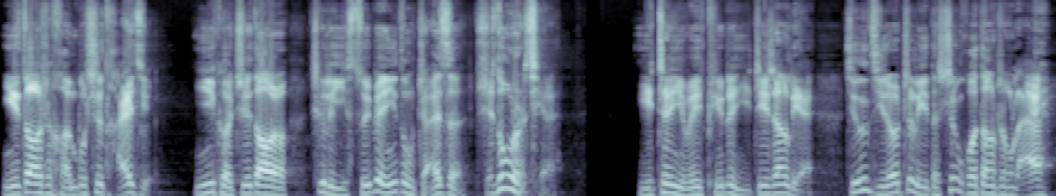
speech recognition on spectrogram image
你倒是很不识抬举！你可知道这里随便一栋宅子值多少钱？你真以为凭着你这张脸就能挤到这里的生活当中来？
